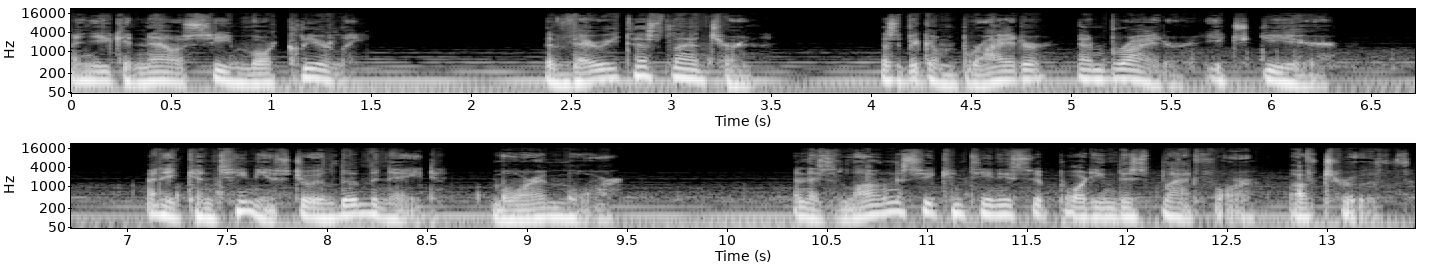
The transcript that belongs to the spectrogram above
and you can now see more clearly. The Veritas lantern has become brighter and brighter each year, and it continues to illuminate more and more. And as long as you continue supporting this platform of truth,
